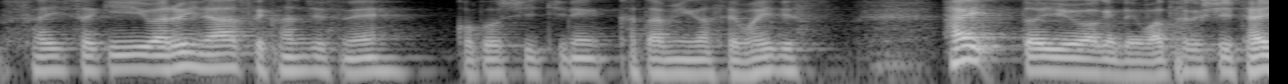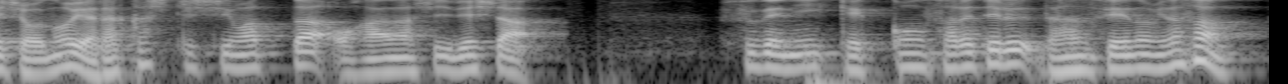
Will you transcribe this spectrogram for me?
幸先悪いなって感じですね。今年一年肩身が狭いです。はい。というわけで私大将のやらかしてしまったお話でした。すでに結婚されてる男性の皆さん。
